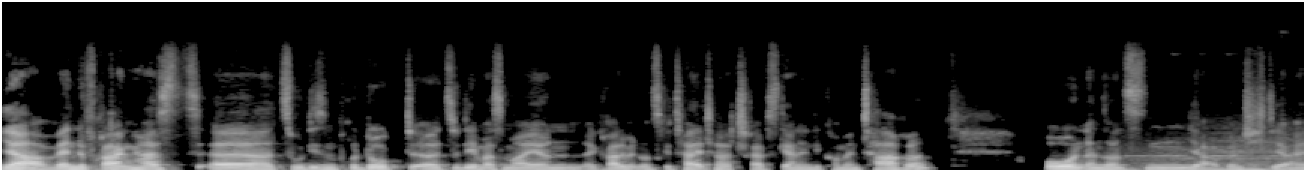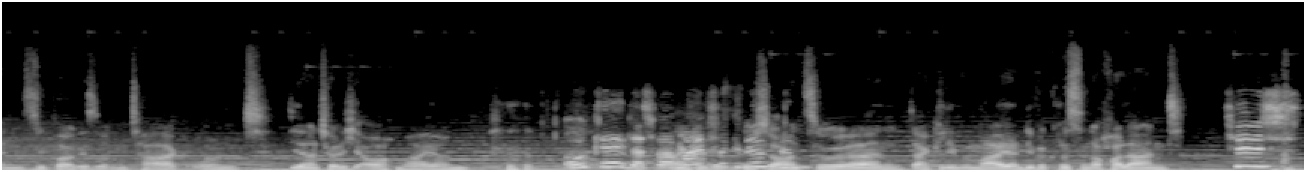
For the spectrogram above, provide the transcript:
Ja, wenn du Fragen hast äh, zu diesem Produkt, äh, zu dem, was Marion äh, gerade mit uns geteilt hat, schreib es gerne in die Kommentare. Und ansonsten ja, wünsche ich dir einen super gesunden Tag und dir natürlich auch, Marion. Okay, das war Danke mein Vergnügen. Zuschauen, zuhören. Danke, liebe Marion. Liebe Grüße nach Holland. Tschüss.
